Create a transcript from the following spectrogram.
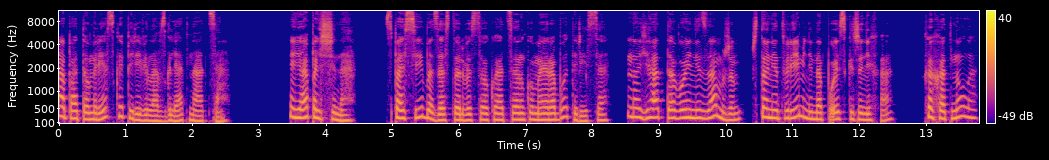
а потом резко перевела взгляд на отца. Я польщена. Спасибо за столь высокую оценку моей работы, Риса. Но я от того и не замужем, что нет времени на поиски жениха. Хохотнула,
